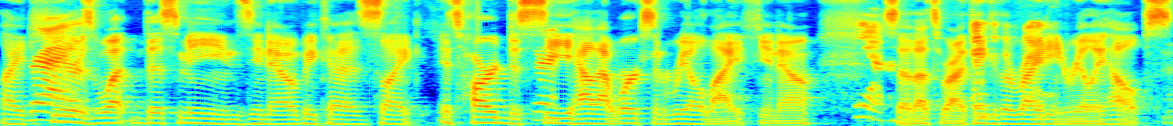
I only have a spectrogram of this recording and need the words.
like right. here's what this means you know because like it's hard to see right. how that works in real life you know yeah so that's where i think and, the writing really helps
